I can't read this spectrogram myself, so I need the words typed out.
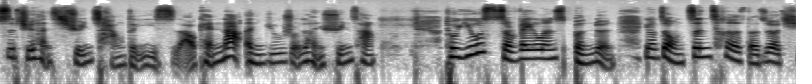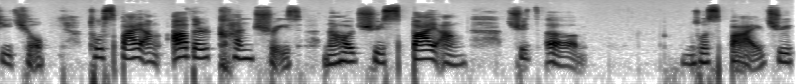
是其实很寻常的意思啊。OK，not、okay? unusual 是很寻常。To use surveillance balloon，用这种侦测的热气球，to spy on other countries，然后去 spy on，去呃。 我们说 spy 去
